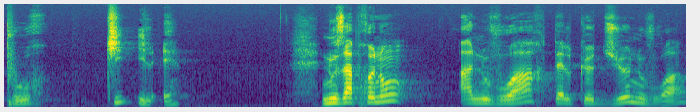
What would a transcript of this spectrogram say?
pour qui il est. Nous apprenons à nous voir tel que Dieu nous voit.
